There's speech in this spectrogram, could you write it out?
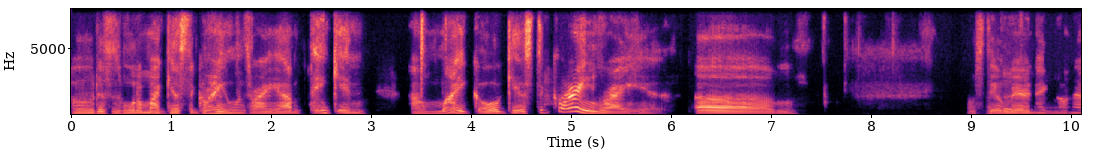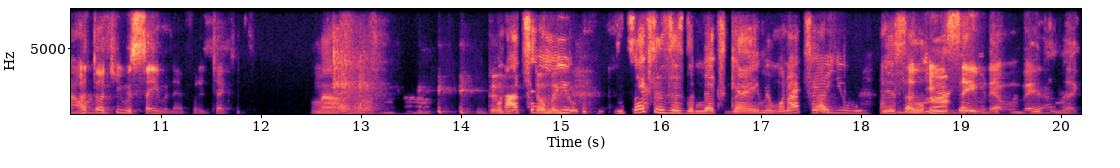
oh, this is one of my against the grain ones right here. I'm thinking I might go against the grain right here. Um, I'm still I thought you- marinating on that I one. thought you was saving that for the Texans. no. When I tell make- you the Texans is the next game, and when I tell you what I this thought you line was saving that one, man. I'm like,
